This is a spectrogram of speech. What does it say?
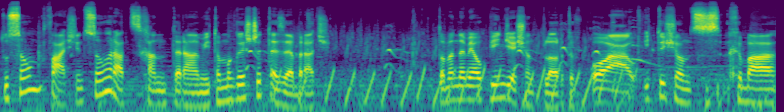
Tu są, właśnie, tu są rad z hunterami, to mogę jeszcze te zebrać. To będę miał 50 plortów. Wow, i 1000, chyba,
